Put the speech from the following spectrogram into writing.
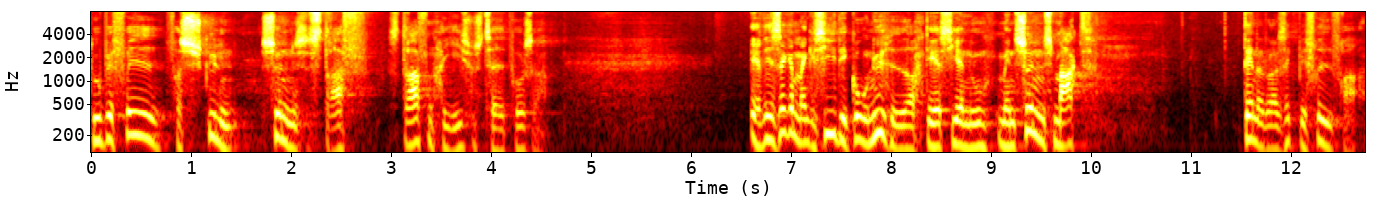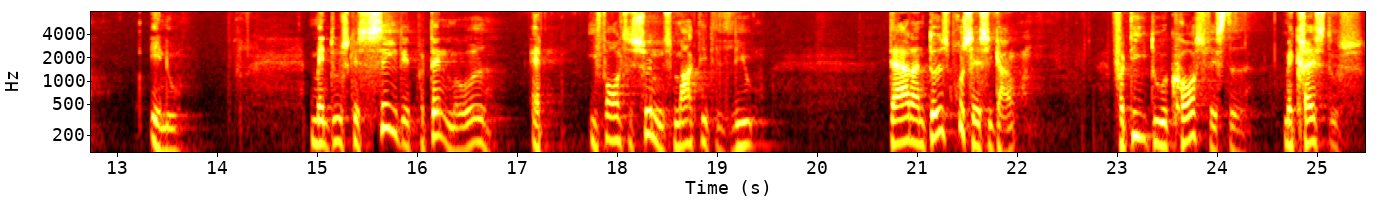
Du er befriet fra skylden, syndens straf. Straffen har Jesus taget på sig. Jeg ved ikke, man kan sige, at det er gode nyheder, det jeg siger nu, men syndens magt, den er du altså ikke befriet fra endnu. Men du skal se det på den måde, at i forhold til syndens magt i dit liv, der er der en dødsproces i gang, fordi du er korsfæstet med Kristus.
